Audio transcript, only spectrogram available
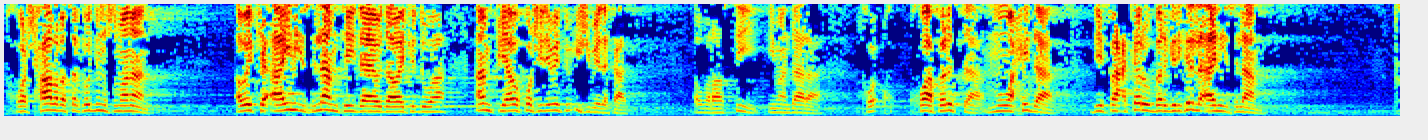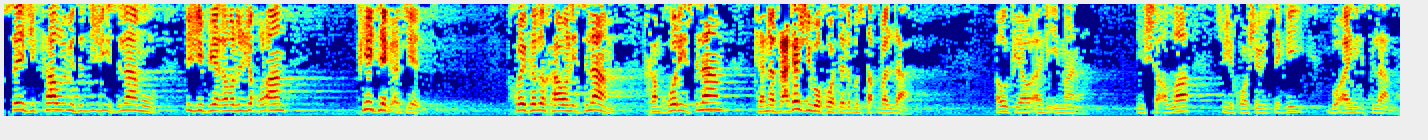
خوش حال بسر كودي مسلمانان. ئەوەی کە ئاینی ئیسلام تێدایە و داوای کردووە ئەم پیاوە خۆشی دەوێت و ئیش بێ دەکات. ئەو بەڕاستی ئیماندارە. خواپەرستە موحیدە دیفاعکەر و بەرگریکرد لە ئاینی ئیسلام. قسەیەکی کاڵ ببیستە دژی ئیسلام و دژی پێغەمبەر دژی قورآن پێ تێک ئەچێت. خۆی کردو خاوەن ئیسلام خەمخۆری ئیسلام کە نەفعەکەشی بۆ خۆتە لە مستەقبەلدا ئەو پیاوە ئیمانە. إن شاء الله سوی خۆشەویستێکی بۆ ئاینی ئیسلامە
